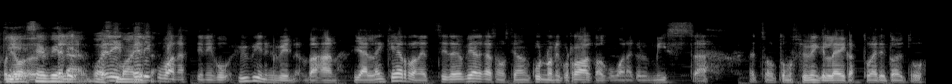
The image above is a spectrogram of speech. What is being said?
Toki jo, se vielä peli, voisi peli, mainita. Pelikuva nähtiin niinku hyvin hyvin vähän jälleen kerran, että siitä ei ole vieläkään semmoista ihan kunnon niinku raakaa kuvaa näkynyt missään. Että se on tuommoista hyvinkin leikattu, editoitu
